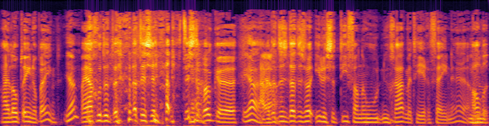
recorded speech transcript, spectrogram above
hij loopt één op één. Ja? Maar ja, goed, dat, dat is, dat is toch ook... eh, Ja, Ja, maar ja. Dat, is, dat is wel illustratief van hoe het nu gaat met Herenveen. Hè? Alle,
